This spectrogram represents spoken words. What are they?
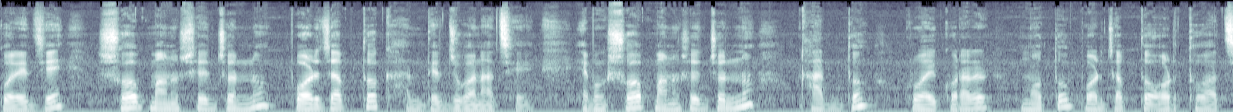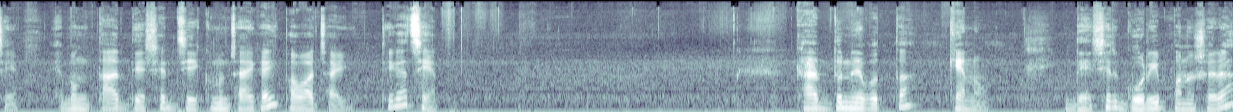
করে যে সব মানুষের জন্য পর্যাপ্ত খাদ্যের যোগান আছে এবং সব মানুষের জন্য খাদ্য ক্রয় করার মতো পর্যাপ্ত অর্থ আছে এবং তা দেশের যে কোনো জায়গায় পাওয়া যায়, ঠিক আছে? খাদ্য নিরাপত্তা কেন? দেশের গরিব মানুষেরা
